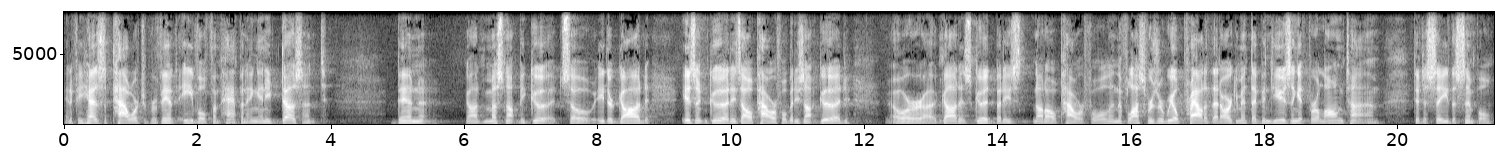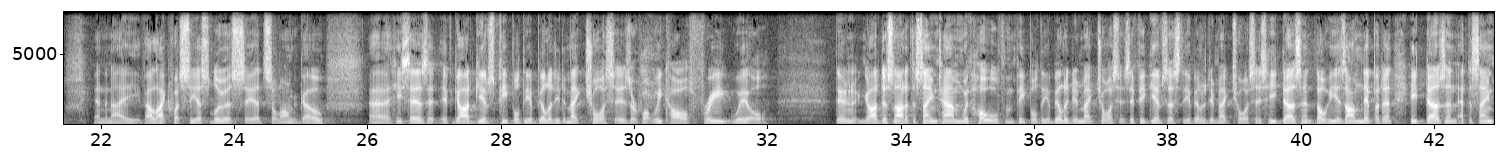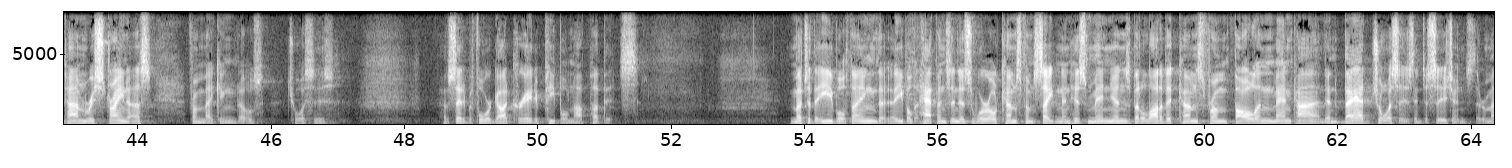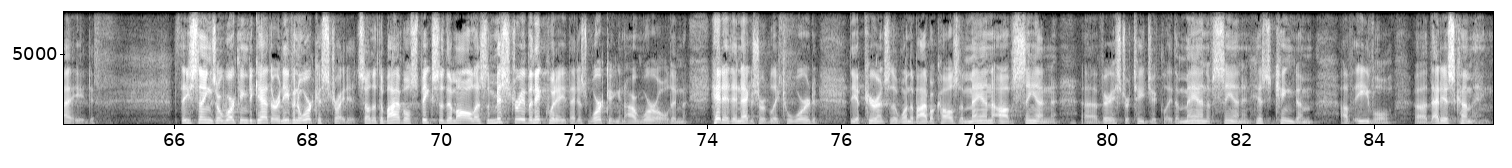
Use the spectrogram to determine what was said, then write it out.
And if he has the power to prevent evil from happening and he doesn't, then God must not be good. So either God isn't good, he's all powerful, but he's not good, or uh, God is good, but He's not all powerful. And the philosophers are real proud of that argument. They've been using it for a long time to deceive the simple and the naive. I like what C.S. Lewis said so long ago. Uh, he says that if God gives people the ability to make choices, or what we call free will, then God does not at the same time withhold from people the ability to make choices. If He gives us the ability to make choices, He doesn't, though He is omnipotent, He doesn't at the same time restrain us from making those choices. I've said it before God created people, not puppets. Much of the evil thing, the evil that happens in this world, comes from Satan and his minions, but a lot of it comes from fallen mankind and bad choices and decisions that are made. These things are working together and even orchestrated so that the Bible speaks of them all as the mystery of iniquity that is working in our world and headed inexorably toward the appearance of the one the Bible calls the man of sin, uh, very strategically. The man of sin and his kingdom of evil uh, that is coming.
